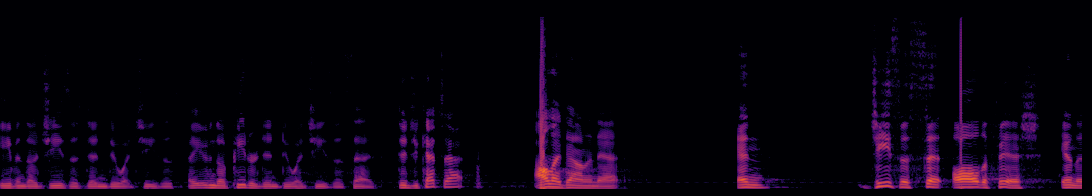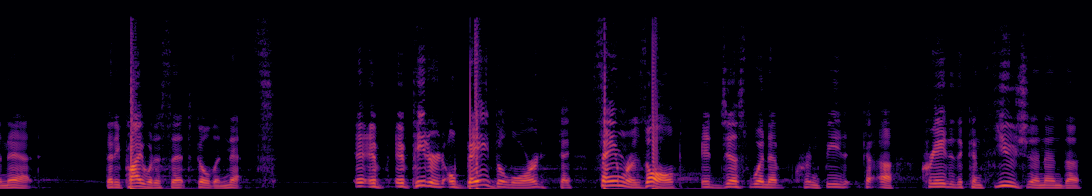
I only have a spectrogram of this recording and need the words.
even though Jesus didn't do what Jesus, even though Peter didn't do what Jesus said. Did you catch that? I'll let down a net. And Jesus sent all the fish in the net that he probably would have sent to fill the nets. If, if Peter had obeyed the Lord, okay, same result, it just wouldn't have uh, created the confusion and the,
